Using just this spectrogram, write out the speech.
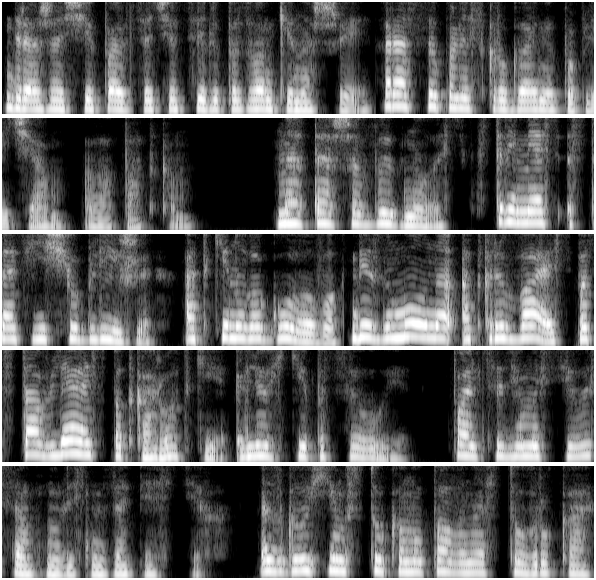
Дрожащие пальцы очертили позвонки на шее, рассыпались кругами по плечам, лопаткам. Наташа выгнулась, стремясь стать еще ближе, откинула голову, безмолвно открываясь, подставляясь под короткие, легкие поцелуи. Пальцы Димы силой сомкнулись на запястьях. С глухим стуком упала на стол рука,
